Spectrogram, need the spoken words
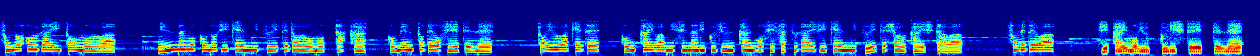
その方がいいと思うわ。みんなもこの事件についてどう思ったか、コメントで教えてね。というわけで、今回は西成区准看護師殺害事件について紹介したわ。それでは、次回もゆっくりしていってね。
